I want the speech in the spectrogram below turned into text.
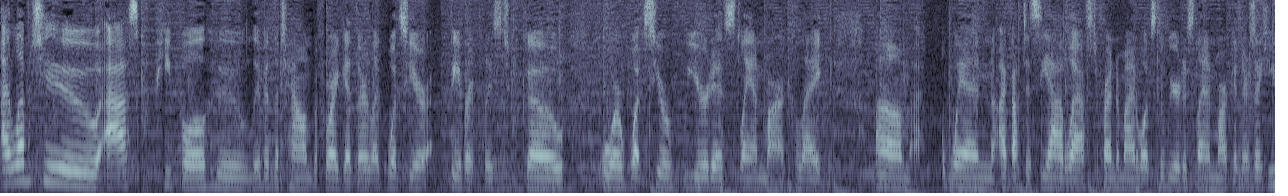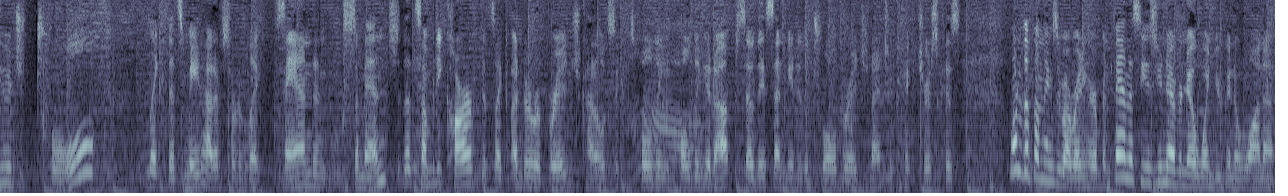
I love to ask people who live in the town before I get there, like, what's your favorite place to go, or what's your weirdest landmark? Like, um, when I got to Seattle, I asked a friend of mine, what's the weirdest landmark? And there's a huge troll like that's made out of sort of like sand and cement that somebody carved. It's like under a bridge, kind of looks like it's holding holding it up. So they sent me to the troll bridge, and I took pictures because one of the fun things about writing urban fantasy is you never know when you're going to want to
